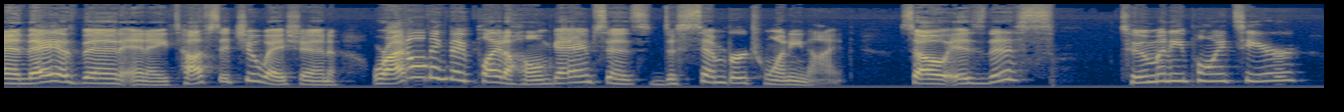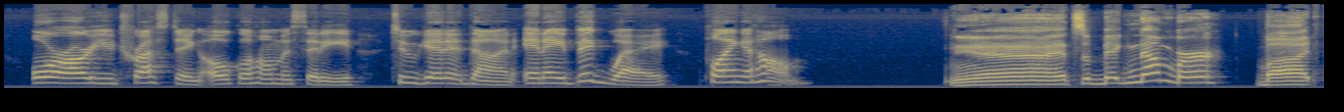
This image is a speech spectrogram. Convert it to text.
And they have been in a tough situation where I don't think they've played a home game since December 29th. So, is this too many points here? Or are you trusting Oklahoma City to get it done in a big way playing at home? Yeah, it's a big number, but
